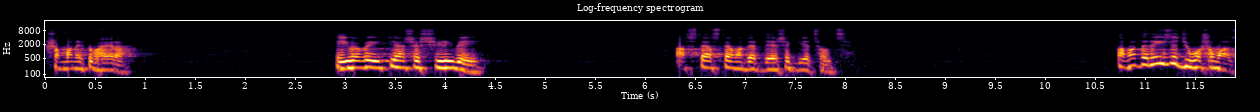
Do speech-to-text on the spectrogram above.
সম্মানিত ভাইরা এইভাবে ইতিহাসের সিঁড়ি বেয়ে আস্তে আস্তে আমাদের দেশে গিয়ে চলছে। আমাদের এই যে যুব সমাজ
